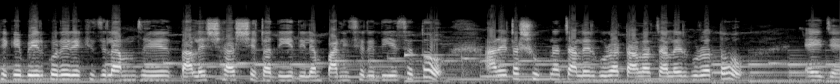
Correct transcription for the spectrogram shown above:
থেকে বের করে রেখেছিলাম যে তালের শ্বাস সেটা দিয়ে দিলাম, পানি ছেড়ে দিয়েছে তো। আর এটা শুকনা চালের গুঁড়া, টালা চালের গুঁড়া তো। এই যে,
